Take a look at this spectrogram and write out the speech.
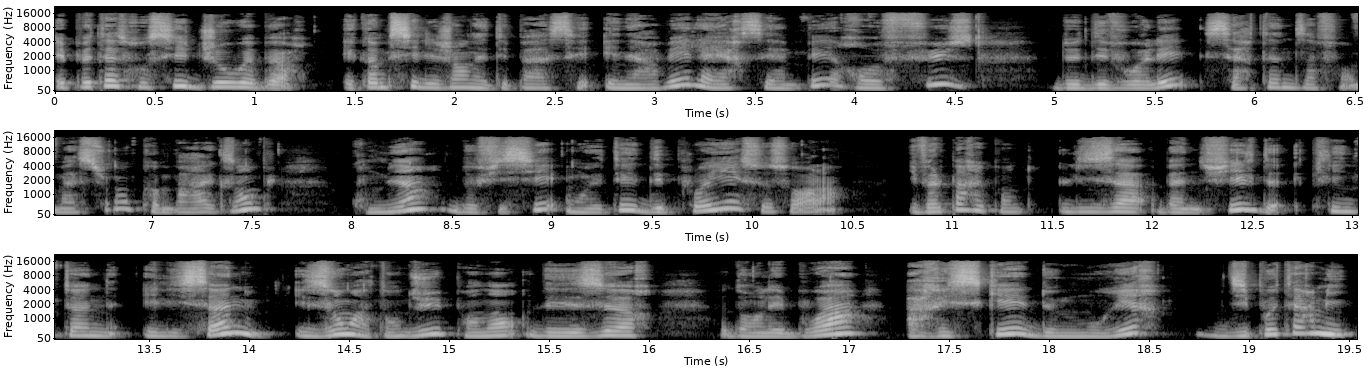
Et peut-être aussi Joe Weber. Et comme si les gens n'étaient pas assez énervés, la RCMP refuse de dévoiler certaines informations, comme par exemple combien d'officiers ont été déployés ce soir-là. Ils veulent pas répondre. Lisa Banfield, Clinton Ellison, ils ont attendu pendant des heures dans les bois à risquer de mourir d'hypothermie.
